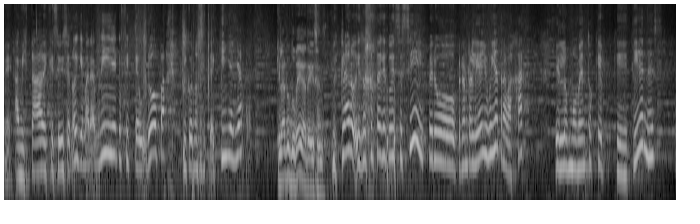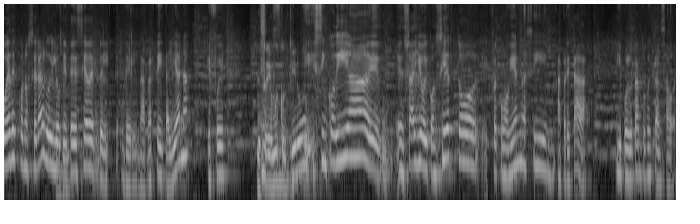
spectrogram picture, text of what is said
eh, amistades que se dicen, ¡ay, qué maravilla que fuiste a Europa y conociste aquí y allá! Claro, tu pega, te dicen. Claro, y resulta que tú dices, sí, pero, pero en realidad yo voy a trabajar. En los momentos que, que tienes, puedes conocer algo. Y lo que te decía de, la parte italiana, que fue ¿Ensayo muy continuo? Cinco días, eh, ensayo y concierto, fue como bien así apretada y por lo tanto muy cansadora.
